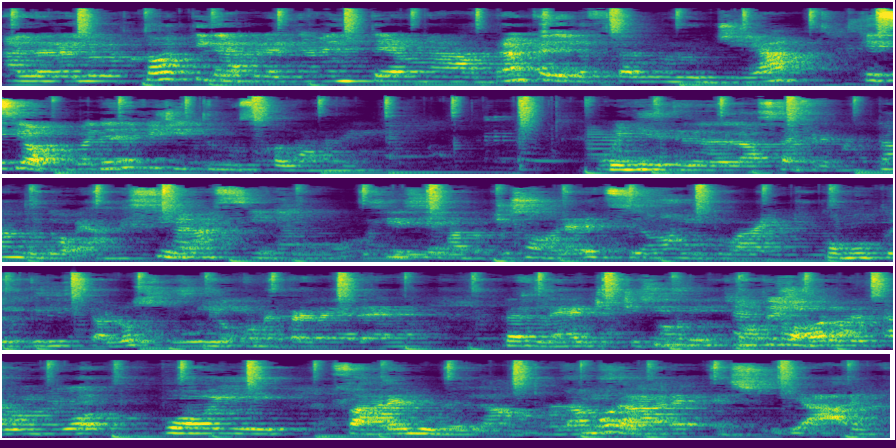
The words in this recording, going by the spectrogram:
Allora, l'ortottica praticamente è una branca dell'oftalmologia che si occupa dei deficit muscolari. Quindi eh, la stai frequentando dove? A Messina? A Messina. Quindi sì, sì. quando ci sono le lezioni tu hai comunque il diritto allo studio sì. come prevede per legge, ci sono Sì, sì, 18 ore per 150 cui può- puoi fare l'uno e l'altro, lavorare e studiare.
